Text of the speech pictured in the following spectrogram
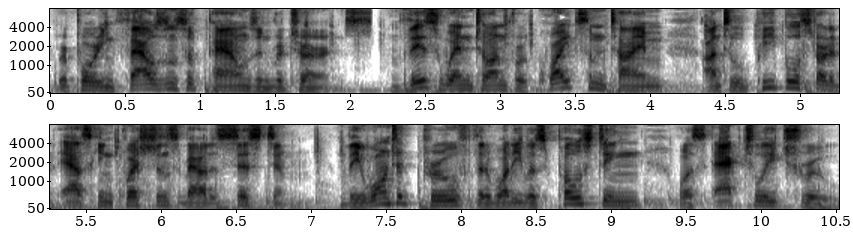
reporting thousands of pounds in returns. This went on for quite some time until people started asking questions about his system. They wanted proof that what he was posting was actually true.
